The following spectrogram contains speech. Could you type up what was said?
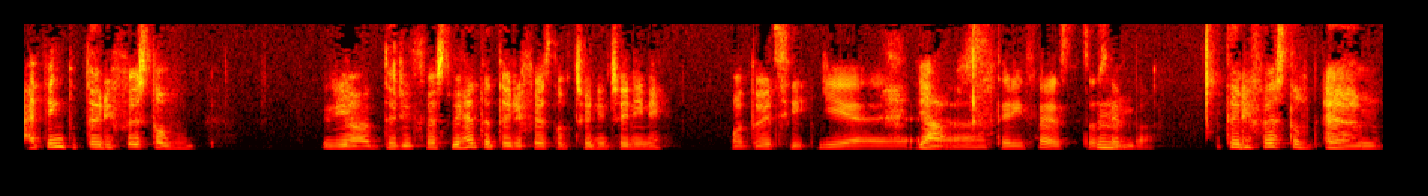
I think the 31st of, yeah, 31st. We had the 31st of 2020, ne? or 30. Yeah, Yeah. 31st December. 31st of um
